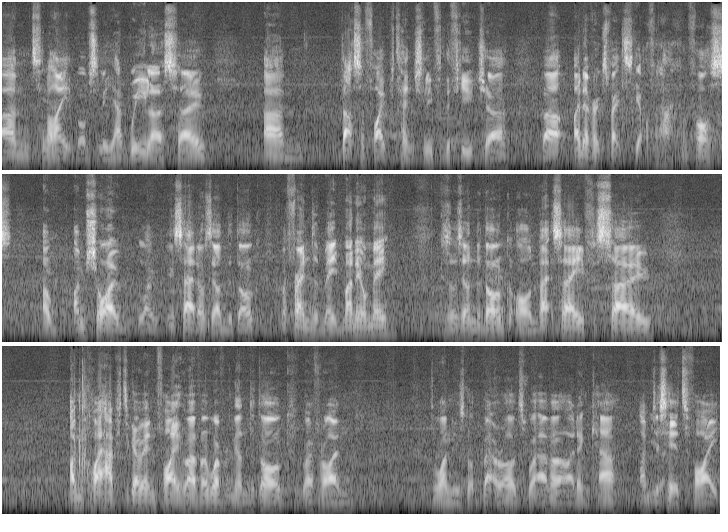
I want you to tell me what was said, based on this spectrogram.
um, tonight, but obviously he had Wheeler, so um, that's a fight potentially for the future. But I never expected to get off at Hakon Foss. I, I'm sure, I, like you said, I was the underdog. My friends have made money on me because I was the underdog on BetSafe, so I'm quite happy to go in fight whoever, whether I'm the underdog, whether I'm the one who's got the better odds, whatever. I don't care. I'm just Yeah. here to fight.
